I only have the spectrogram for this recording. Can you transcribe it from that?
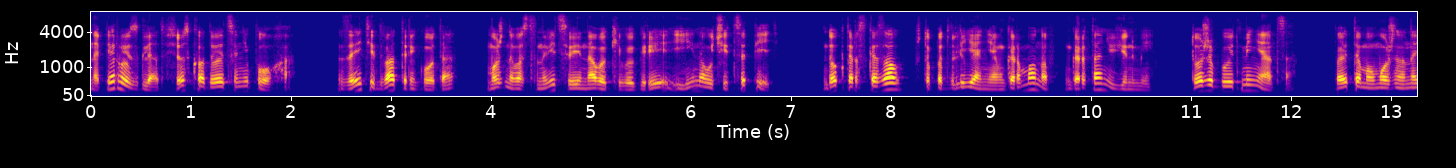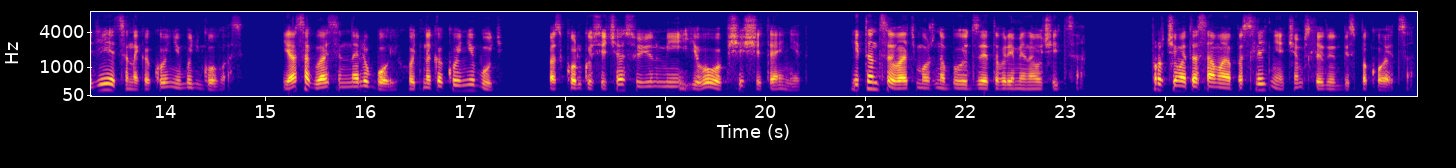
На первый взгляд все складывается неплохо. За эти 2-3 года можно восстановить свои навыки в игре и научиться петь. Доктор сказал, что под влиянием гормонов гортань у Юнми тоже будет меняться, поэтому можно надеяться на какой-нибудь голос. Я согласен на любой, хоть на какой-нибудь, поскольку сейчас у Юнми его вообще считай нет. И танцевать можно будет за это время научиться. Впрочем, это самое последнее, чем следует беспокоиться.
